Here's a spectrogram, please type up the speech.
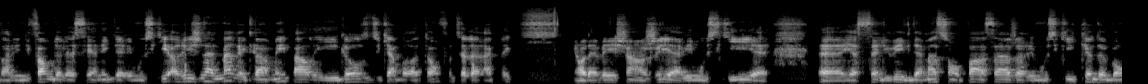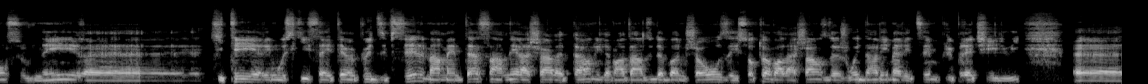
dans l'uniforme de l'Océanique de Rimouski, originalement réclamé par les Eagles du Cap-Breton, faut-il le rappeler. On l'avait échangé à Rimouski. Euh, il a salué évidemment son passage à Rimouski, que de bons souvenirs. Euh, quitter Rimouski, ça a été un peu difficile, mais en même temps, s'en venir à Charlottetown, il avait entendu de bonnes choses et surtout avoir la chance de jouer dans les maritimes plus près de chez lui. Euh,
